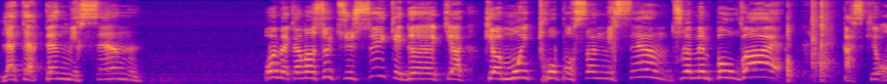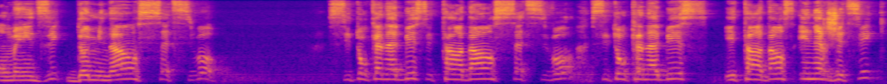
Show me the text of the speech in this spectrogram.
la terpène myrcène Ouais, mais comment ça que tu sais qu'il y, y, a moins de 3% de myrcène? Tu l'as même pas ouvert! Parce qu'on m'indique dominance sativa. Si ton cannabis est tendance sativa, si ton cannabis est tendance énergétique,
